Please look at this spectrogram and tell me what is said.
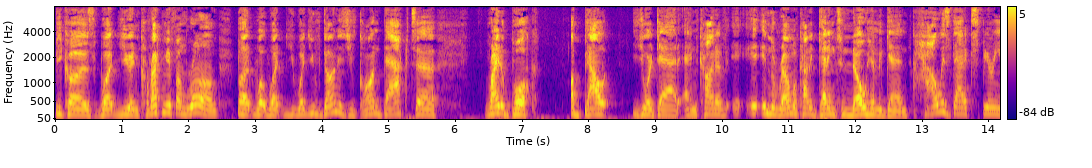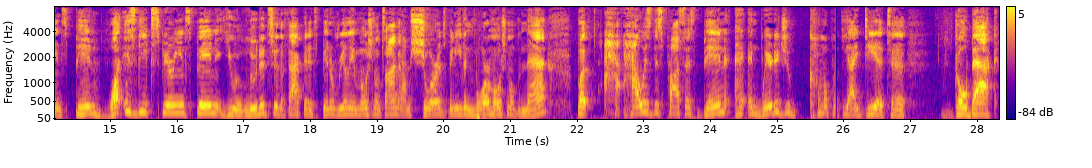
Because what you and correct me if i'm wrong but what what you what you've done is you've gone back to write a book about your dad and kind of in the realm of kind of getting to know him again. How has that experience been? What is the experience been? You alluded to the fact that it's been a really emotional time and i'm sure it's been even more emotional than that but h- how has this process been, and where did you come up with the idea to go back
